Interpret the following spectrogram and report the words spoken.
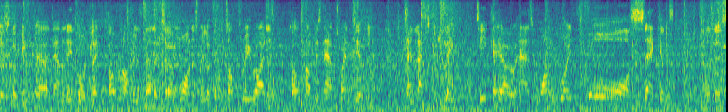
Just looking uh, down the leaderboard, Glenn Coldenhoff, who fell at turn one as we look at the top three riders. Coldenhoff is now 20th, 10 laps complete. TKO has 1.4 seconds. And there's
